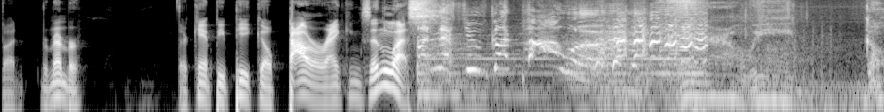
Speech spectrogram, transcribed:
But remember, there can't be Pico power rankings unless. Unless you've got power! Here we go.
